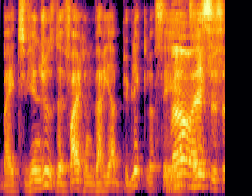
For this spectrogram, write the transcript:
ben tu viens juste de faire une variable publique là. C'est ouais, c'est ça.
